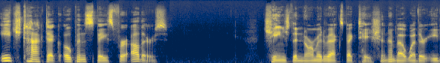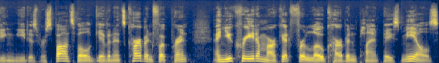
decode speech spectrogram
each tactic opens space for others. Change the normative expectation about whether eating meat is responsible given its carbon footprint, and you create a market for low carbon plant based meals,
